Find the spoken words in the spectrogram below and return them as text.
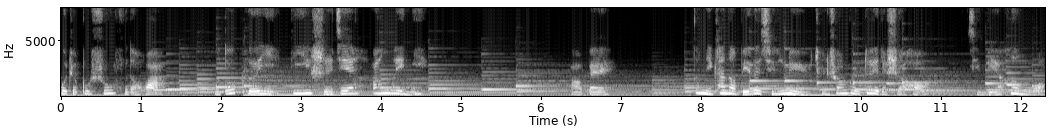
或者不舒服的话，我都可以第一时间安慰你，宝贝。当你看到别的情侣成双入对的时候，请别恨我，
